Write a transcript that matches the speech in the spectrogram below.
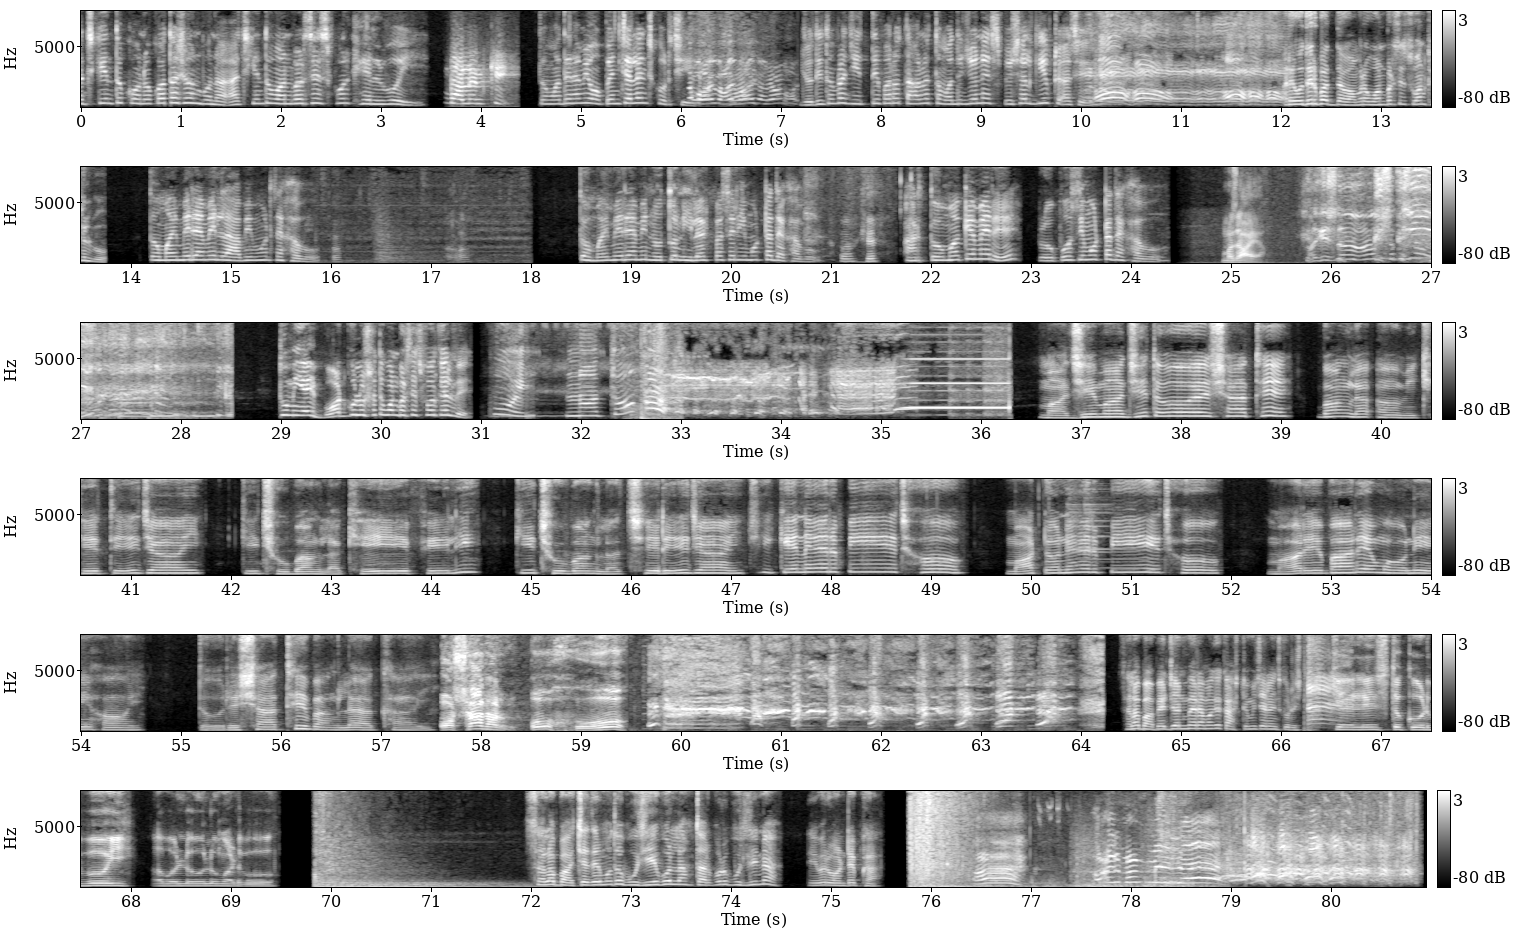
আজ কিন্তু কোনো কথা শুনব না। আজ কিন্তু ওয়ান ভার্সেস ফোর খেলবোই। বলেন কি? তোমাদের আমি ওপেন চ্যালেঞ্জ করছি। যদি তোমরা জিততে পারো তাহলে তোমাদের জন্য স্পেশাল গিফট আছে। আরে ওদের বাদ দাও আমরা ওয়ান ভার্সেস ওয়ান খেলব। তোমায় মেরে আমি লাভ ইমোট দেখাবো। তোমায় মেরে আমি নতুন ইলার পাসের ইমোটটা দেখাবো। আর তোমাকে মেরে প্রপোজ ইমোটটা দেখাবো। মজা আয়া। এই বটগুলোর সাথে ওয়ান ভার্সেস ফোর খেলবে। কই? না তো। মাঝে মাঝে তোর সাথে বাংলা আমি খেতে যাই। কিছু বাংলা খেয়ে ফেলি কিছু বাংলা ছেড়ে যাই। চিকেনের পিচ হোক মাটনের পিচ হোক মারে বারে মনে হয় তোর সাথে বাংলা খাই। অসাধারণ। ও হো শালা বাপের জন্মের আমাকে কাস্টমি চ্যালেঞ্জ করিস না। চ্যালেঞ্জ তো করবই। আবার লোলো মারবো। শালা বাচ্চাদের মতো বুঝিয়ে বললাম তারপরে বুঝলি না? এবার ওয়ান টাইপ খা। আহ! ওই মাম্মি!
